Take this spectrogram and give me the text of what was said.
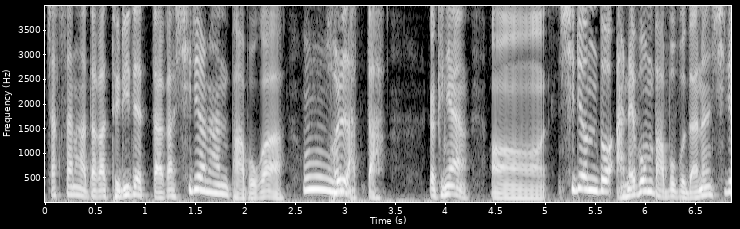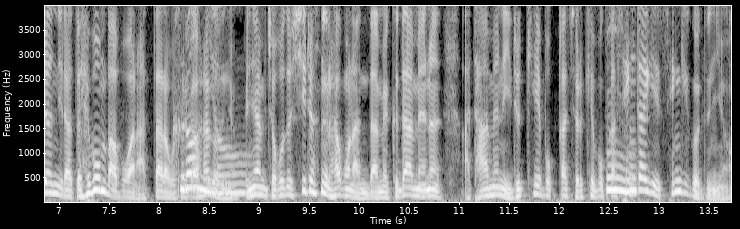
짝사랑하다가 들이댔다가 실현한 바보가 음. 훨 낫다. 그러니까 그냥 어 실현도 안 해본 바보보다는 실현이라도 해본 바보가 낫다라고 그럼요. 생각을 하거든요. 왜냐하면 적어도 실현을 하고 난 다음에 그 다음에는 아 다음에는 이렇게 해볼까 저렇게 해볼까 음. 생각이 생기거든요.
